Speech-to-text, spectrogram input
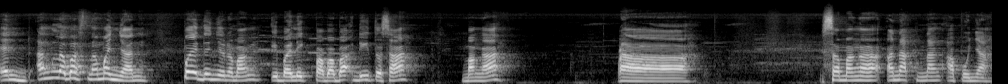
And ang labas naman yan, pwede nyo namang ibalik pababa dito sa mga ah sa mga anak ng apo niya.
